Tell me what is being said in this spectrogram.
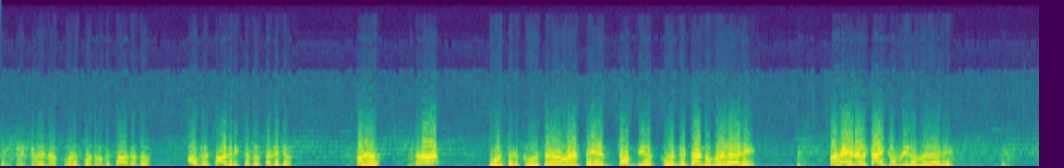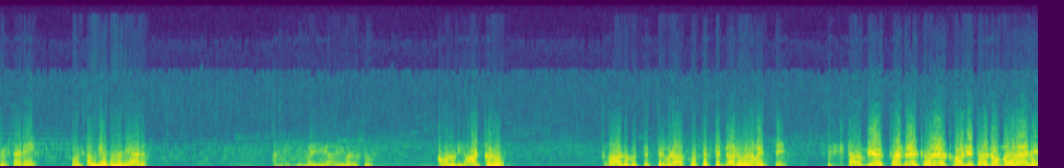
உங்களுக்கு வேணா கூட பிறந்தவங்க சாகிறதும் அவங்கள சாகடிக்கிறதும் சகஜம். ஆனா நான் ஊசருக்கு ஊசரா வளர்த்த என் தம்பிய கொண்டுட்டாங்க முதலாளி. அதான் என்னால தாய்க்க முடியல முதலாளி. சரி உன் தம்பியை கொண்டது யாரு? அந்த எம்எல்ஏ அறிவரசும் அவனுடைய ஆட்களும் காது குத்து திருவிழா கூட்டத்தின் நடுவுல வச்சு தம்பிய கதற கதற கோடிட்டாங்க போலாளி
